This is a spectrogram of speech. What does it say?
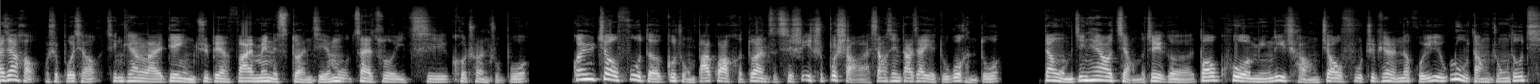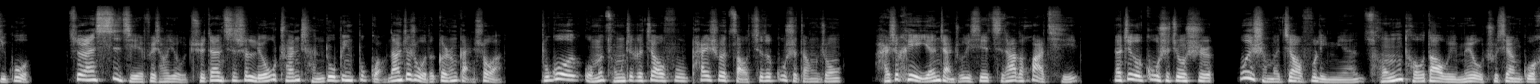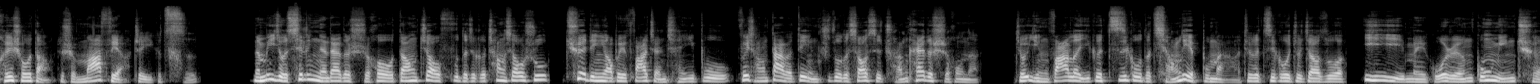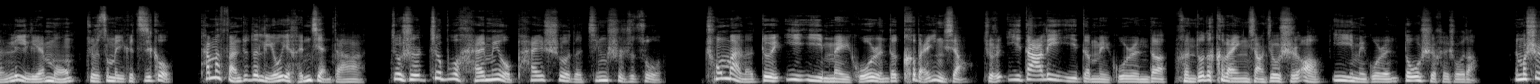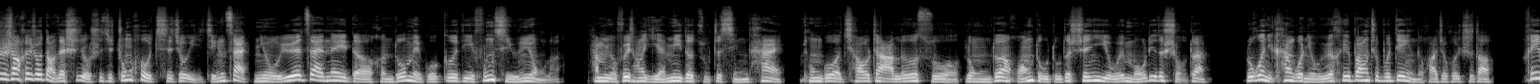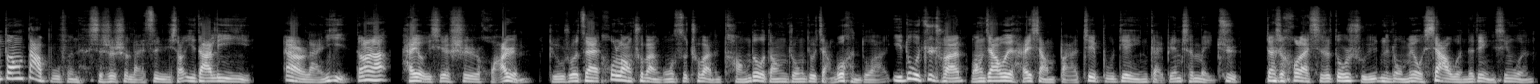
大家好，我是博乔，今天来电影巨变 Five Minutes 短节目，再做一期客串主播。关于《教父》的各种八卦和段子，其实一直不少啊，相信大家也读过很多。但我们今天要讲的这个，包括名利场、《教父》制片人的回忆录当中都提过。虽然细节非常有趣，但其实流传程度并不广。当然，这是我的个人感受啊。不过，我们从这个《教父》拍摄早期的故事当中，还是可以延展出一些其他的话题。那这个故事就是。为什么《教父》里面从头到尾没有出现过“黑手党”就是 “mafia” 这一个词？那么，一九七零年代的时候，当《教父》的这个畅销书确定要被发展成一部非常大的电影制作的消息传开的时候呢，就引发了一个机构的强烈不满啊！这个机构就叫做“异议美国人公民权利联盟”，就是这么一个机构。他们反对的理由也很简单啊，就是这部还没有拍摄的惊世之作。充满了对意义美国人的刻板印象，就是意大利裔的美国人的很多的刻板印象，就是哦，意义美国人都是黑手党。那么事实上，黑手党在十九世纪中后期就已经在纽约在内的很多美国各地风起云涌了。他们有非常严密的组织形态，通过敲诈勒索、垄断黄赌毒的生意为牟利的手段。如果你看过《纽约黑帮》这部电影的话，就会知道，黑帮大部分其实是来自于像意大利裔、爱尔兰裔，当然还有一些是华人。比如说，在后浪出版公司出版的《糖豆》当中就讲过很多啊。一度据传王家卫还想把这部电影改编成美剧，但是后来其实都是属于那种没有下文的电影新闻。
